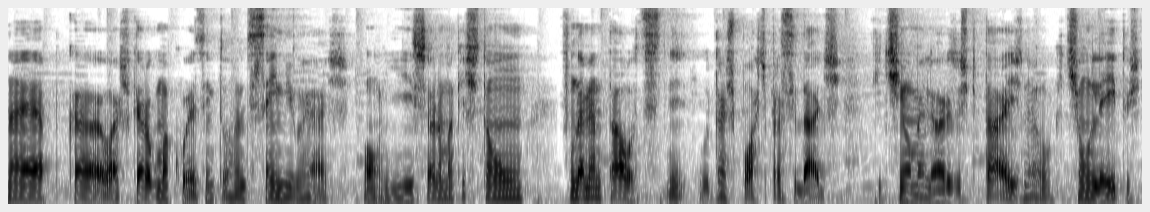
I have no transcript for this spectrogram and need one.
na época eu acho que era alguma coisa em torno de 100 mil reais. Bom, e isso era uma questão fundamental, o transporte para cidades que tinham melhores hospitais, né, ou que tinham leitos,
